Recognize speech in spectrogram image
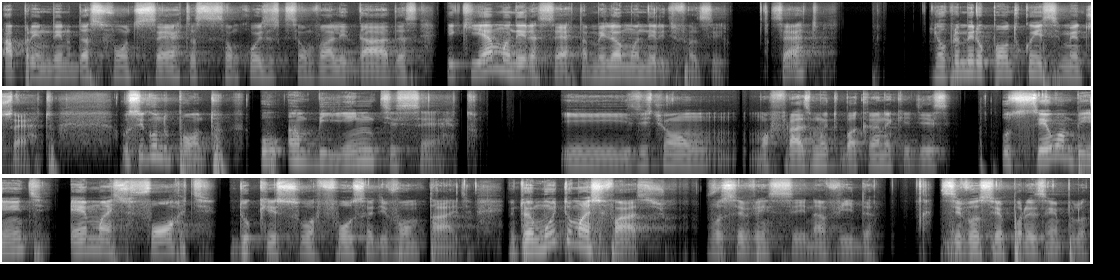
aprendendo das fontes certas, são coisas que são validadas e que é a maneira certa, a melhor maneira de fazer. Certo? É o primeiro ponto, conhecimento certo. O segundo ponto, o ambiente certo. E existe uma, uma frase muito bacana que diz: o seu ambiente é mais forte do que sua força de vontade. Então é muito mais fácil você vencer na vida. Se você, por exemplo,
